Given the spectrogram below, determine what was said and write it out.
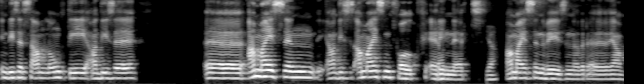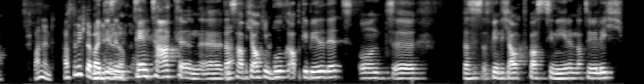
in dieser Sammlung, die an diese äh, Ameisen, an dieses Ameisenvolk erinnert. ja. Ameisenwesen oder äh, ja, spannend. Hast du nicht dabei mit die Bilder? diesen Tentakeln. Äh, das Ja. habe ich auch im Buch abgebildet und äh, das ist, das finde ich auch faszinierend natürlich.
